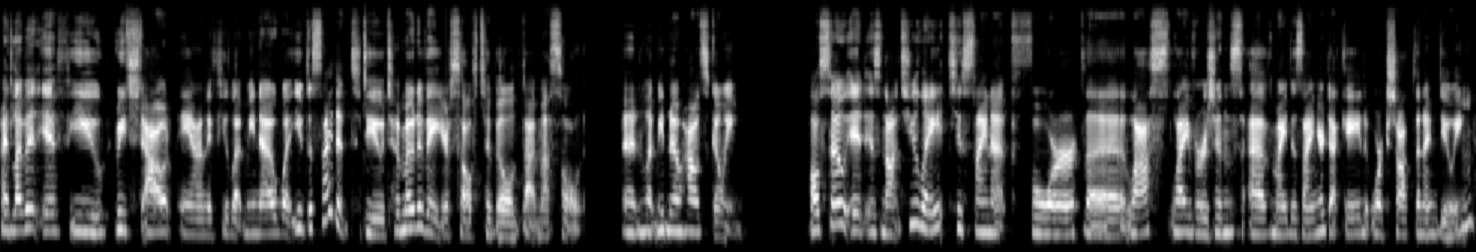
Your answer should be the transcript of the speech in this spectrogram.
I'd love it if you reached out and if you let me know what you decided to do to motivate yourself to build that muscle and let me know how it's going. Also, it is not too late to sign up for the last live versions of my Design Your Decade workshop that I'm doing.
